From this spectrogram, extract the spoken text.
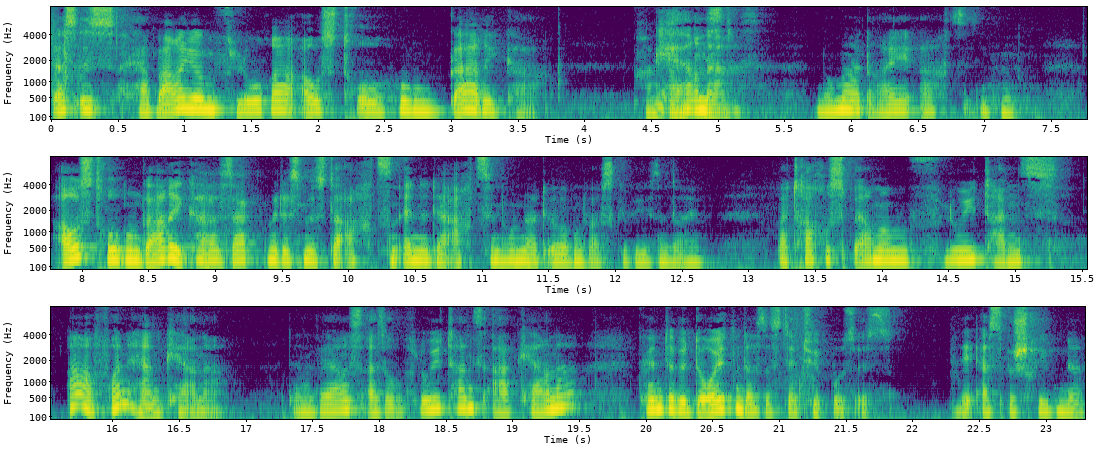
Das ist Herbarium Flora Austro-Hungarica. Kerner. Nummer 318. Hm. Austro-Hungarica sagt mir, das müsste 18, Ende der 1800 irgendwas gewesen sein. Batrachospermum fluitans. Ah, von Herrn Kerner. Dann wäre es, also Fluitans A. Kerner könnte bedeuten, dass es der Typus ist. Die erst beschriebene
